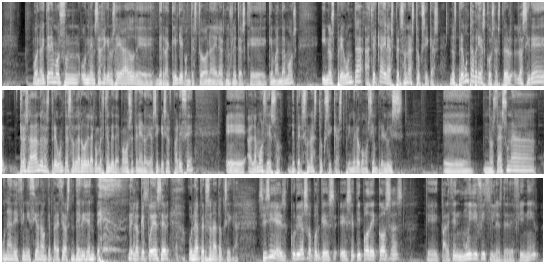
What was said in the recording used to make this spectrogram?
Bueno, hoy tenemos un, mensaje que nos ha llegado de, Raquel, que contestó a una de las newsletters que, mandamos, y nos pregunta acerca de las personas tóxicas. Nos pregunta varias cosas, pero las iré trasladando esas preguntas a lo largo de la conversación que vamos a tener hoy. Así que si os parece, eh, hablamos de eso, de personas tóxicas. Primero, como siempre, Luis. Eh, ¿Nos das una, una, definición, aunque parece bastante evidente, de lo que puede ser una persona tóxica? Sí, sí, es curioso porque es ese tipo de cosas que parecen muy difíciles de definir,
